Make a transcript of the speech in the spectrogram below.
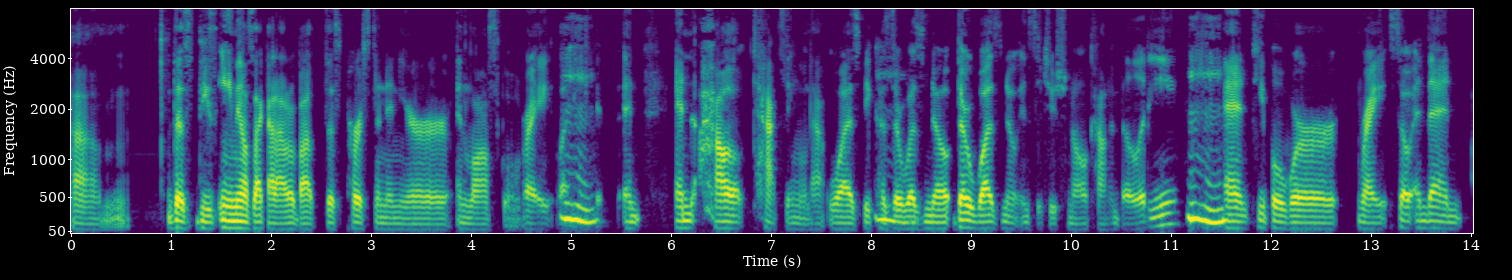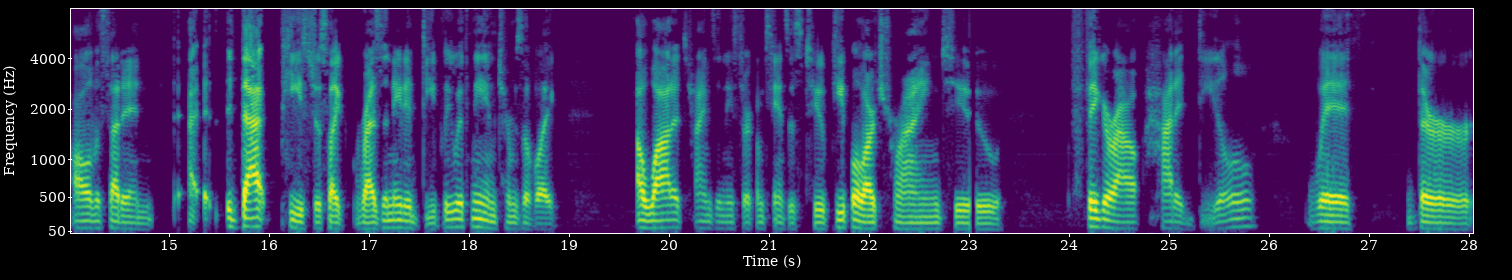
um this these emails that got out about this person in your in law school right like Mhm. and and how taxing that was because there Mhm. was no there was no institutional accountability Mhm. and people were right. So and then all of a sudden I, that piece just like resonated deeply with me in terms of like a lot of times in these circumstances too people are trying to figure out how to deal with their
